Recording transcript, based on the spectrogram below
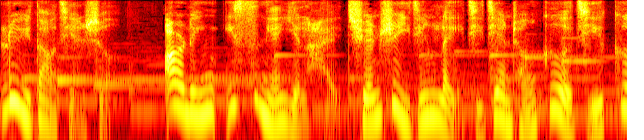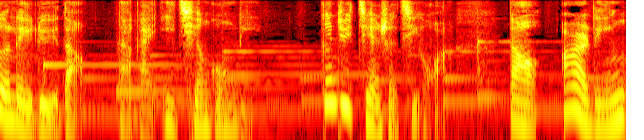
绿道建设。二零一四年以来，全市已经累计建成各级各类绿道大概一千公里。根据建设计划，到二零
